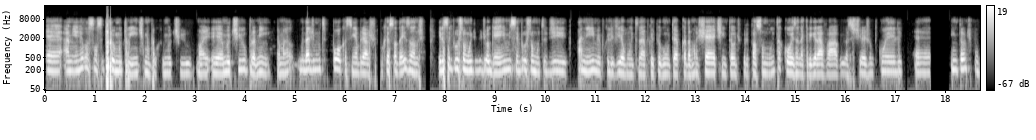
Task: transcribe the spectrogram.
É, a minha relação sempre foi muito íntima, porque o meu tio, mas, é, meu tio, pra mim, é uma, idade muito pouca, assim, abre aspas, porque é só 10 anos. Ele sempre gostou muito de videogame, sempre gostou muito de anime, porque ele via muito, né? Porque ele pegou muita época da manchete, então, tipo, ele passou muita coisa, né? Que ele gravava e eu assistia junto com ele. É, então, tipo,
